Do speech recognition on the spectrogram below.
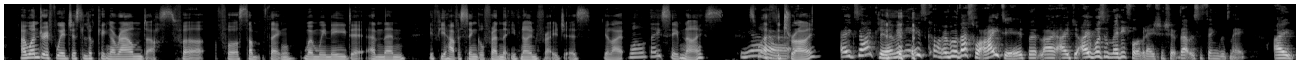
I wonder if we're just looking around us for for something when we need it, and then if you have a single friend that you've known for ages, you're like, well, they seem nice. Yeah. It's worth the try. Exactly. I mean, it is common. Well, that's what I did, but like, I, I wasn't ready for a relationship. That was the thing with me. I,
